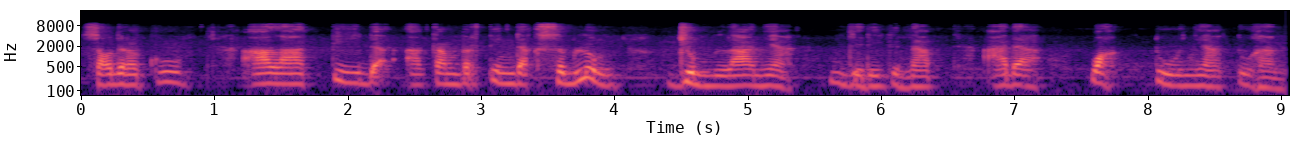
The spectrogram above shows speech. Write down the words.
Saudaraku, Allah tidak akan bertindak sebelum jumlahnya menjadi genap ada waktunya Tuhan.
